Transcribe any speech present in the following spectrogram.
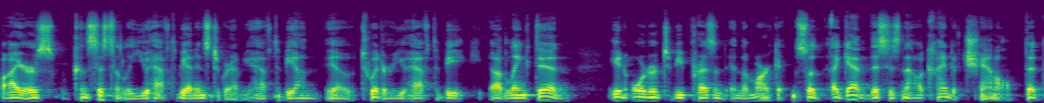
buyers consistently you have to be on Instagram, you have to be on you know, Twitter, you have to be on LinkedIn in order to be present in the market. So again, this is now a kind of channel that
